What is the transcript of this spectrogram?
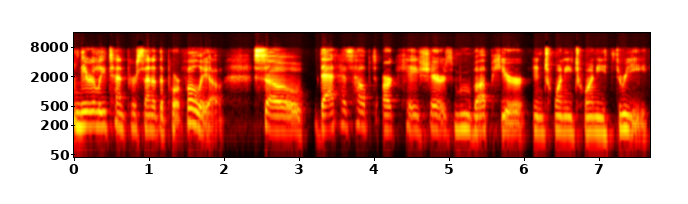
nearly 10% of the portfolio. So that has helped ARKK shares move up here in 2023.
